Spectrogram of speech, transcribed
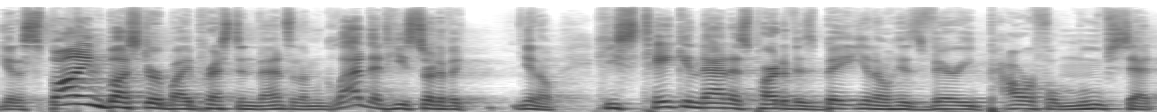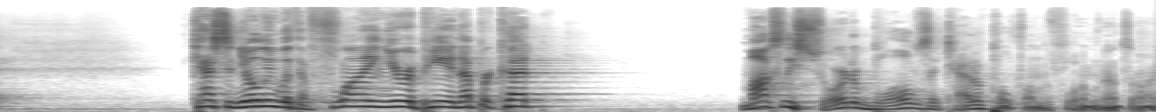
Get a spine buster by Preston Vance, and I'm glad that he's sort of a you know he's taken that as part of his ba- you know his very powerful move set. Castagnoli with a flying European uppercut. Moxley sort of blows a catapult on the floor. That's all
